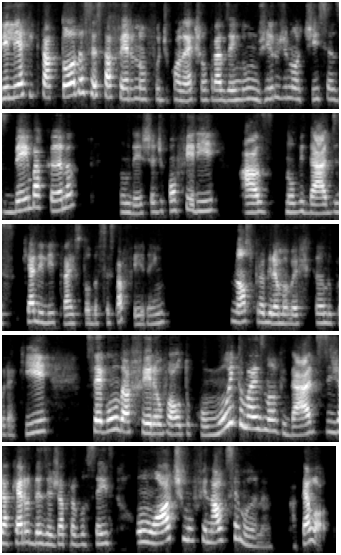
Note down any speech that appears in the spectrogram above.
Lili aqui que está toda sexta-feira no Food Connection trazendo um giro de notícias bem bacana. Não deixa de conferir as novidades que a Lili traz toda sexta-feira, hein? Nosso programa vai ficando por aqui. Segunda-feira eu volto com muito mais novidades e já quero desejar para vocês um ótimo final de semana. Até logo!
